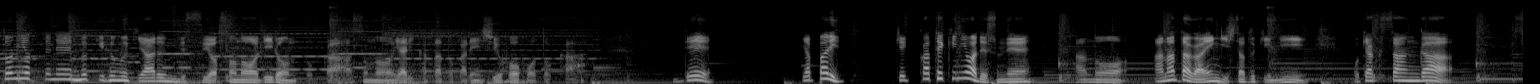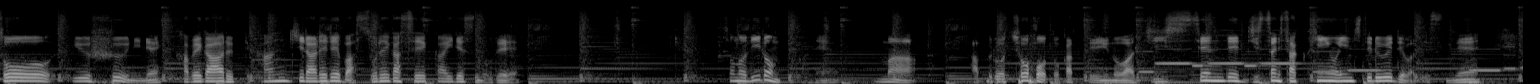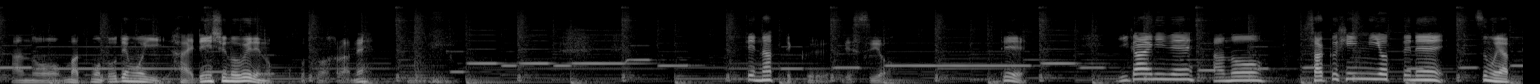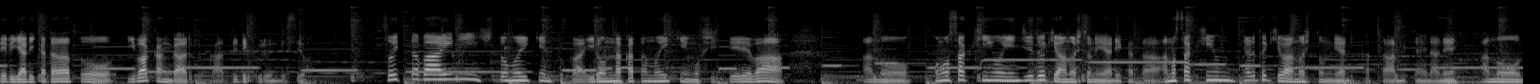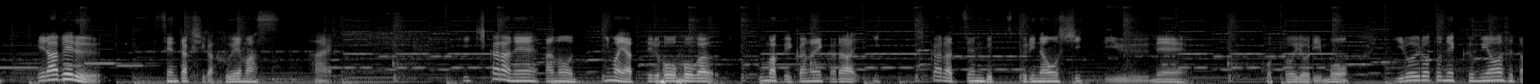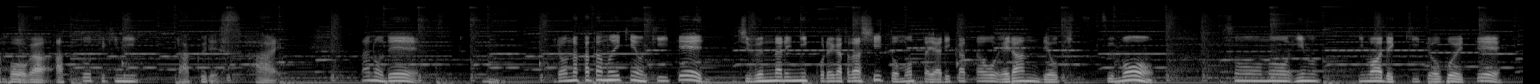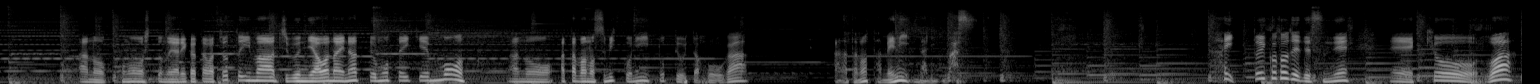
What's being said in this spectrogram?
人によってね、向き不向きあるんですよ。その理論とか、そのやり方とか練習方法とか。で、やっぱり結果的にはですね、あの、あなたが演技した時に、お客さんがそういう風にね、壁があるって感じられれば、それが正解ですので、その理論とかね、まあ、アプローチ方法とかっていうのは、実践で実際に作品を演じてる上ではですね、あの、まあ、もうどうでもいい、はい、練習の上でのことだからね。うん、ってなってくるんですよ。で、意外にね、あの、作品によってね、いつもやってるやり方だと違和感があるとか出てくるんですよ。そういった場合に人の意見とかいろんな方の意見を知っていれば、あの、この作品を演じるときはあの人のやり方、あの作品をやるときはあの人のやり方みたいなね、あの、選べる選択肢が増えます。はい。一からね、あの、今やってる方法がうまくいかないから、一から全部作り直しっていうね、ことよりも、いろいろとね、組み合わせた方が圧倒的に楽です。はい。なので、うん、いろんな方の意見を聞いて、自分なりにこれが正しいと思ったやり方を選んでおきつつも、その今まで聞いて覚えて、あの、この人のやり方はちょっと今自分に合わないなって思った意見も、あの、頭の隅っこに取っておいた方が、あなたのためになります。はい。ということでですね、えー、今日は、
